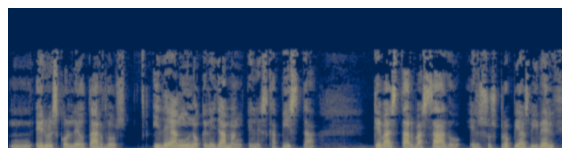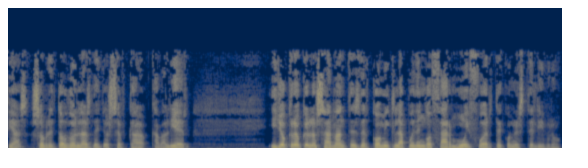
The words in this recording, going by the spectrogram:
mm, héroes con leotardos, idean uno que le llaman el escapista, que va a estar basado en sus propias vivencias, sobre todo en las de Joseph Cavalier, y yo creo que los amantes del cómic la pueden gozar muy fuerte con este libro.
